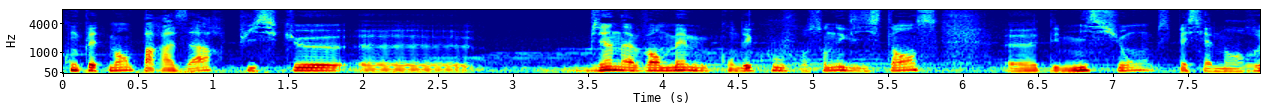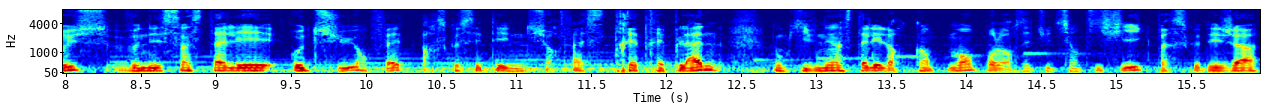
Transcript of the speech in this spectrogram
complètement par hasard, puisque euh, bien avant même qu'on découvre son existence, euh, des missions spécialement russes venaient s'installer au-dessus en fait parce que c'était une surface très très plane. Donc ils venaient installer leur campement pour leurs études scientifiques parce que déjà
